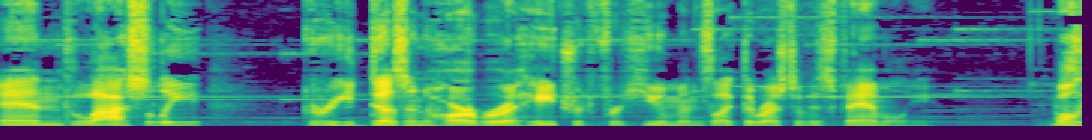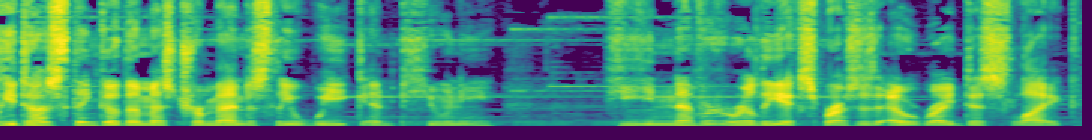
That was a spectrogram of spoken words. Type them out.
And lastly, Greed doesn't harbor a hatred for humans like the rest of his family. While he does think of them as tremendously weak and puny, he never really expresses outright dislike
